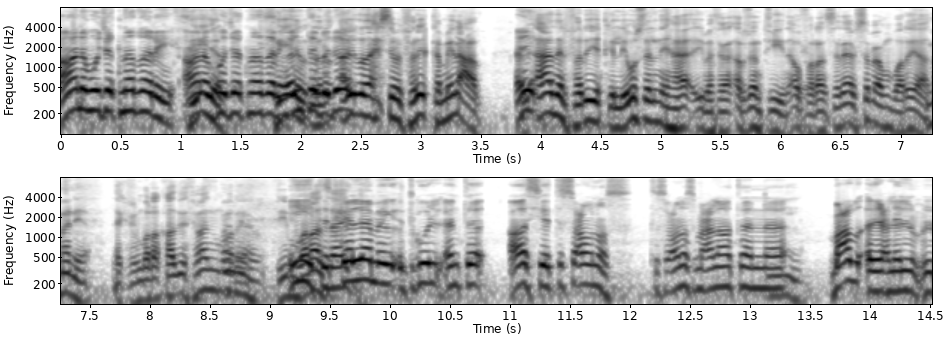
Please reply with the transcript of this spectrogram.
أنا بوجهة نظري أنا بوجهة نظري. أنت بدأت أيضا أحسب الفريق كم يلعب. أي. الان الفريق اللي وصل نهائي مثلا أرجنتين أو فرنسا لعب سبع مباريات. ثمانية. لكن في المباراة القادمة ثمان. مباريات. في إيه مباراة زي تتكلم تقول أنت آسيا تسعة ونص. تسعة ونص معناته إن. بعض يعني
